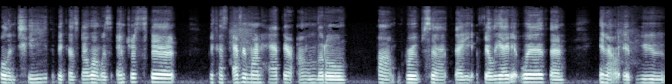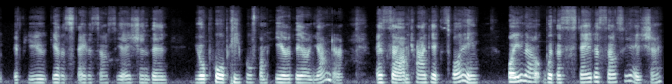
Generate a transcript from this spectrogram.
pulling teeth because no one was interested, because everyone had their own little um, groups that they affiliated with. And you know, if you if you get a state association, then you'll pull people from here, there, and yonder. And so I'm trying to explain, well, you know, with a state association,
